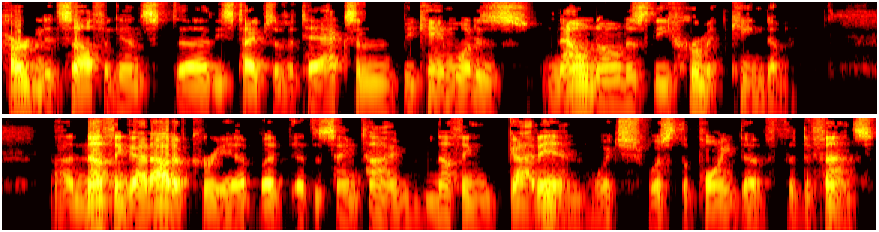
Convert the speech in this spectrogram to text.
hardened itself against uh, these types of attacks and became what is now known as the Hermit Kingdom. Uh, nothing got out of Korea, but at the same time, nothing got in, which was the point of the defense.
